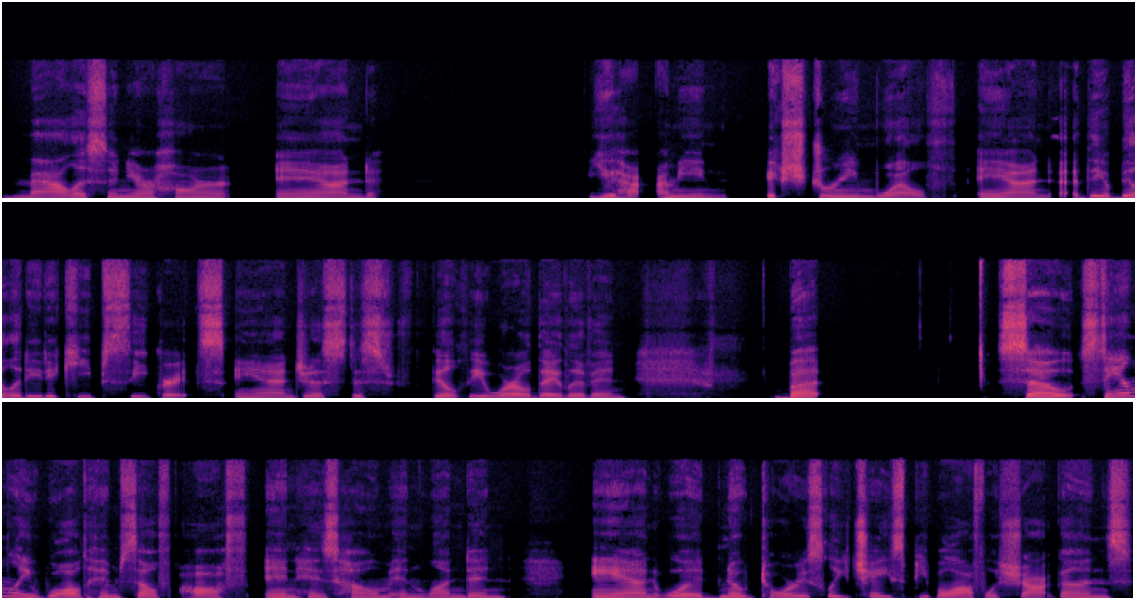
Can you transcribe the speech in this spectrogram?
malice in your heart and you have I mean extreme wealth and uh, the ability to keep secrets and just this filthy world they live in. But so Stanley walled himself off in his home in London and would notoriously chase people off with shotguns.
